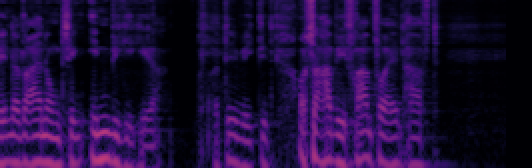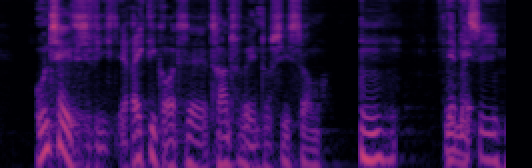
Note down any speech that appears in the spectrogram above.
vendt og drejet nogle ting, inden vi gik i gang. Og det er vigtigt. Og så har vi frem for alt haft undtagelsesvis et rigtig godt uh, transfervindue sidste sommer. Mm. Det må man sige.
